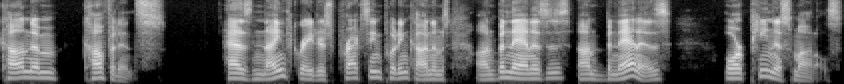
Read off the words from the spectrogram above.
Condom Confidence has ninth graders practicing putting condoms on bananas on bananas or penis models.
